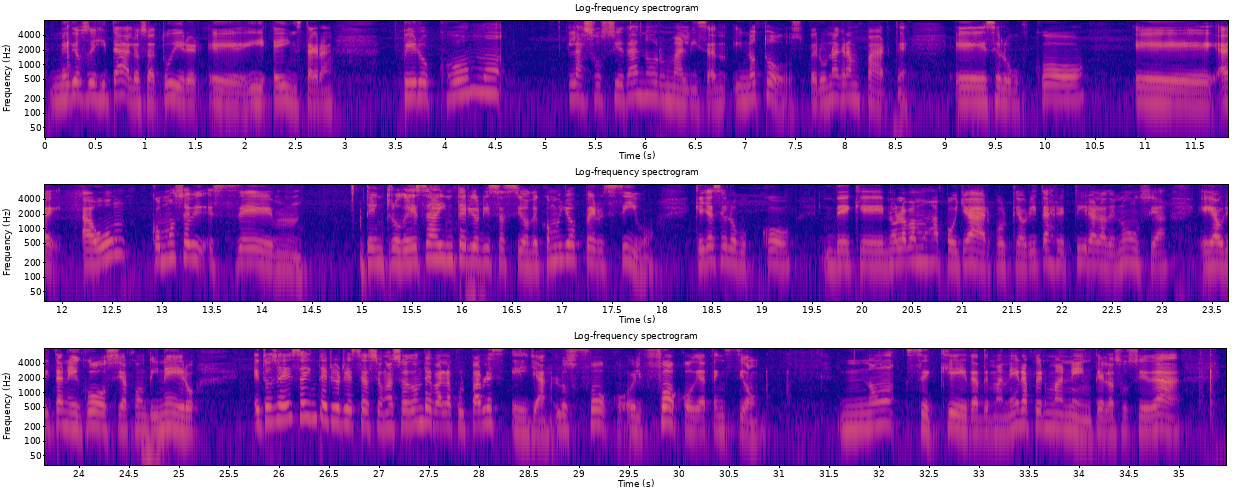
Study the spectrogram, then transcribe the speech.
medios digitales, o sea, Twitter eh, e Instagram, pero cómo la sociedad normaliza, y no todos, pero una gran parte, eh, se lo buscó, eh, aún cómo se, dentro de esa interiorización, de cómo yo percibo que ella se lo buscó, de que no la vamos a apoyar porque ahorita retira la denuncia, eh, ahorita negocia con dinero. Entonces esa interiorización, ¿hacia dónde va? La culpable es ella, los focos, el foco de atención. No se queda de manera permanente, la sociedad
